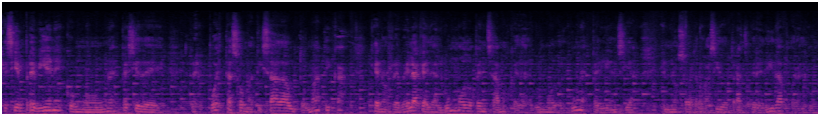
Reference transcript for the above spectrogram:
que siempre viene como una especie de respuesta somatizada automática que nos revela que de algún modo pensamos que de algún modo alguna experiencia en nosotros ha sido transgredida por algún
